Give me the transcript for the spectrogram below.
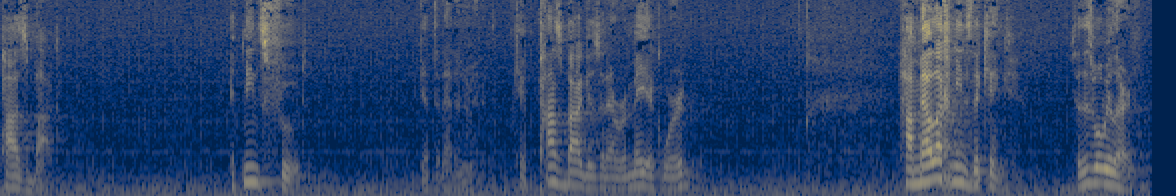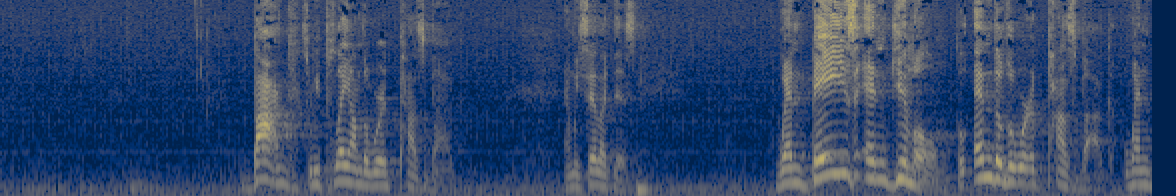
Pazbag. It means food. We'll get to that in a minute. Okay, Pazbag is an Aramaic word. Hamelech means the king. So this is what we learn. Bag, so we play on the word pasbag. And we say like this. When Bays and Gimel, the end of the word pasbag, when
